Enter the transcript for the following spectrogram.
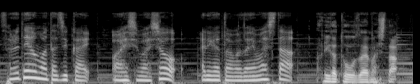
それではまた次回お会いしましょう。ありがとうございました。ありがとうございました。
